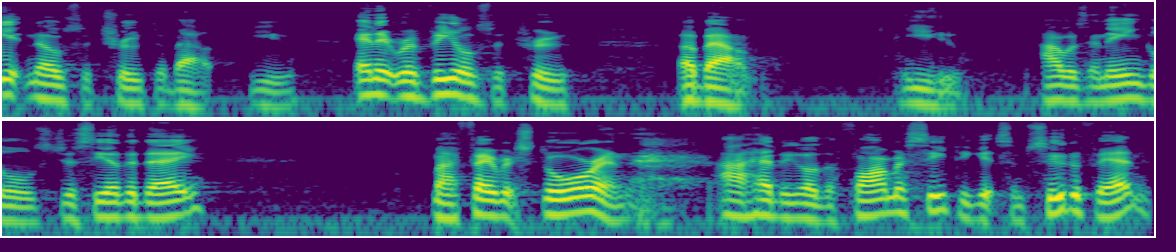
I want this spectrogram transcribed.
It knows the truth about you, and it reveals the truth about you. I was in Ingles just the other day, my favorite store, and I had to go to the pharmacy to get some Sudafed,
